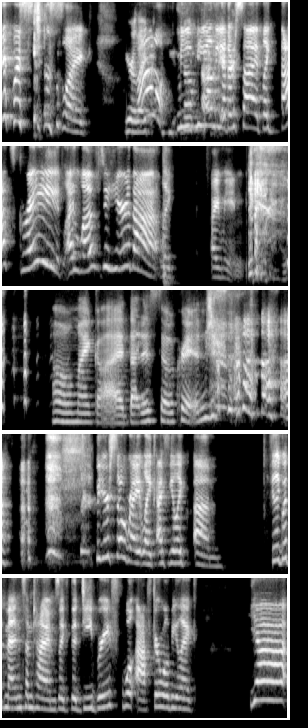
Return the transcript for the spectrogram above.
it was just like, you're wow, like me, me on the other side. Like that's great. I love to hear that. Like, I mean. oh my god, that is so cringe. but you're so right. Like I feel like um I feel like with men sometimes like the debrief will after will be like yeah,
